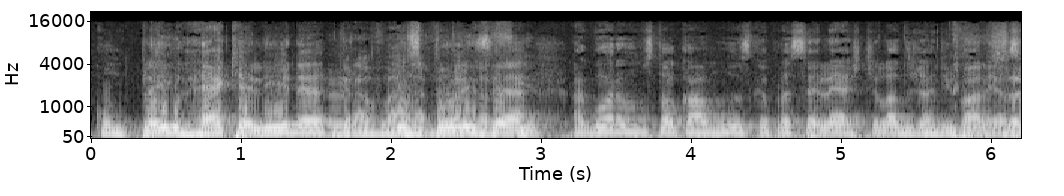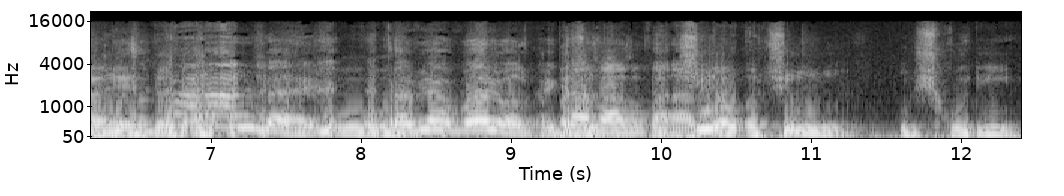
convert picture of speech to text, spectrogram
com play o rec ali, né? Gravar Os dois, é. Agora vamos tocar a música pra Celeste lá do Jardim Valença. Coisa, caralho, velho. É pra minha mãe, mano. Rapaz, gravava parada. Eu tinha, eu tinha um, um escurinho,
